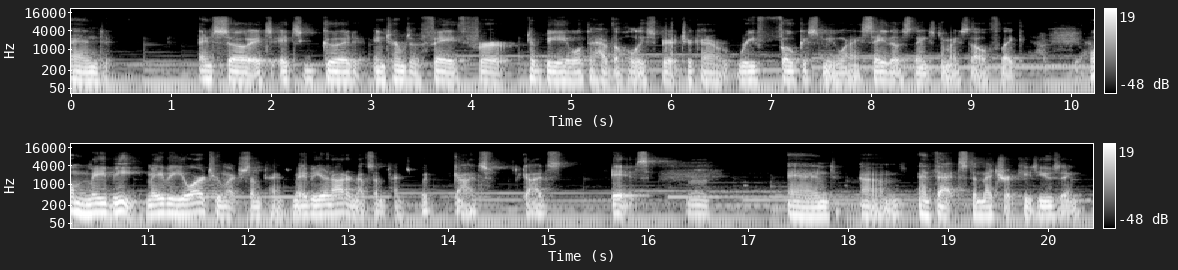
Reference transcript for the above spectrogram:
and and so it's it's good in terms of faith for to be able to have the holy spirit to kind of refocus me when i say those things to myself like well maybe maybe you are too much sometimes. Maybe you're not enough sometimes but god's god's is. Mm. and um and that's the metric he's using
